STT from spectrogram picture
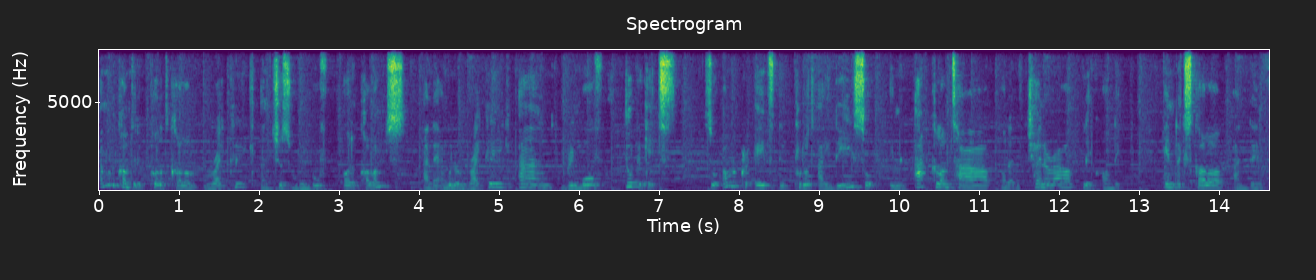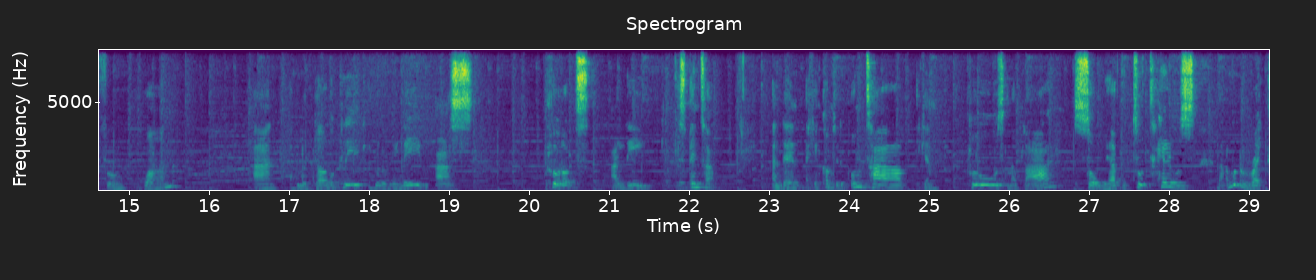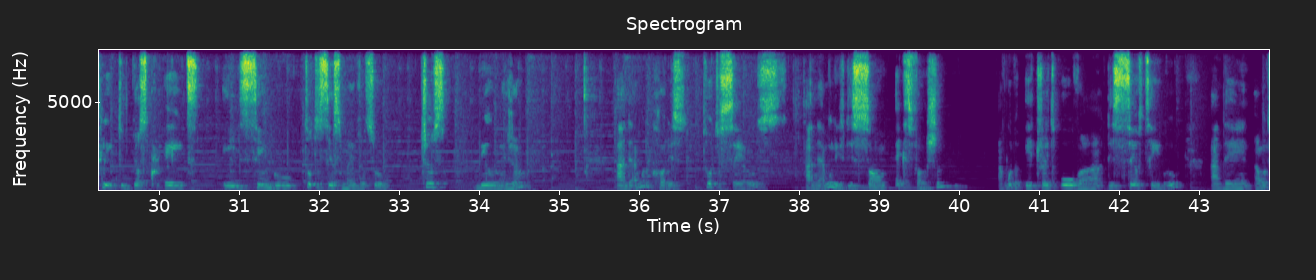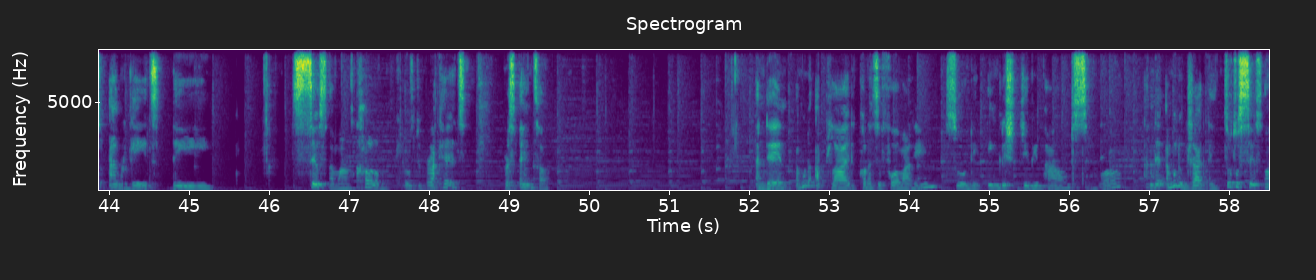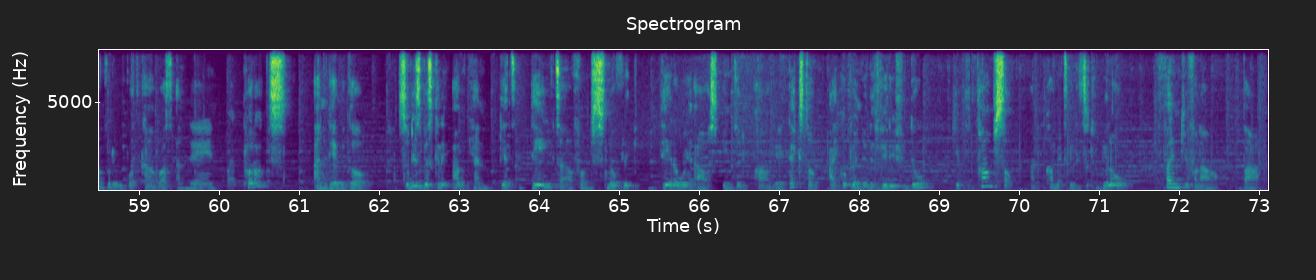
I'm going to come to the product column, right click and choose remove other columns. And then I'm going to right click and remove duplicates. So I'm going to create the product ID. So in the add column tab under the general, click on the index column and then from one. And I'm going to double click, I'm going to rename as product ID. Press enter. And then I can come to the home tab, I can close and apply. So we have the two tables. Now I'm going to right click to just create a single total sales measure. So choose new measure and I'm going to call this total sales and I'm going to use the sum x function. I'm going to iterate over the sales table and then I want to aggregate the sales amount column. Close the bracket, press enter and then I'm going to apply the currency formatting, so the English GB pound symbol, and then I'm going to drag the total sales onto the report canvas and then by products, and there we go. So this is basically how we can get data from Snowflake Data Warehouse into the Power BI desktop. I hope you enjoyed this video. If you do, give it a thumbs up and comment in the section below. Thank you for now. Bye.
